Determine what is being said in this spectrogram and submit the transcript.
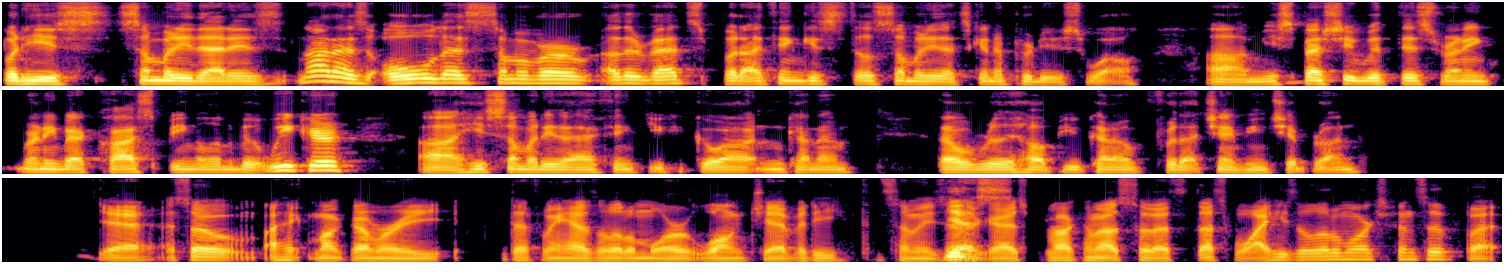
but he's somebody that is not as old as some of our other vets, but I think is still somebody that's going to produce well. Um, especially with this running running back class being a little bit weaker, uh, he's somebody that I think you could go out and kind of that will really help you kind of for that championship run. Yeah, so I think Montgomery definitely has a little more longevity than some of these yes. other guys we're talking about. So that's that's why he's a little more expensive. But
